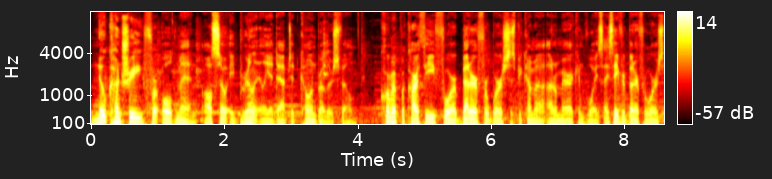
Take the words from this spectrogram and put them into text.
No Country for Old Men, also a brilliantly adapted Coen Brothers film. Cormac McCarthy, for better or for worse, has become a, an American voice. I say for better or for worse,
